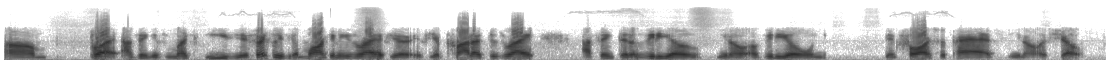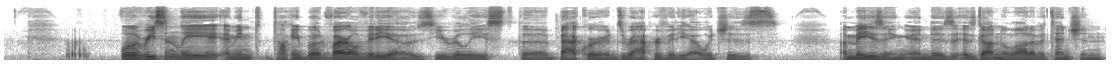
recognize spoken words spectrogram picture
Um, but I think it's much easier, especially if your marketing is right, if your if your product is right. I think that a video, you know, a video can far surpass, you know, a show. Well, recently, I mean, talking about viral videos, you released the backwards rapper video, which is amazing and has, has gotten a lot of attention.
